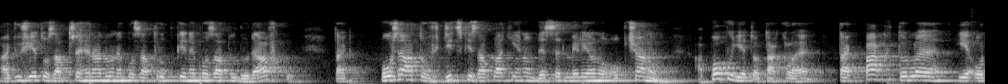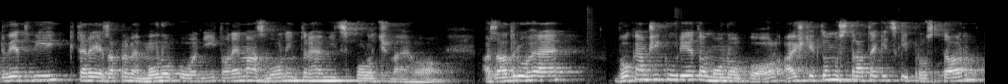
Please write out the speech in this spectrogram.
ať už je to za přehradu, nebo za trubky, nebo za tu dodávku, tak pořád to vždycky zaplatí jenom 10 milionů občanů. A pokud je to takhle, tak pak tohle je odvětví, které je zaprvé monopolní, to nemá s volným trhem nic společného. A za druhé, v okamžiku, kdy je to monopol a ještě k tomu strategický prostor,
